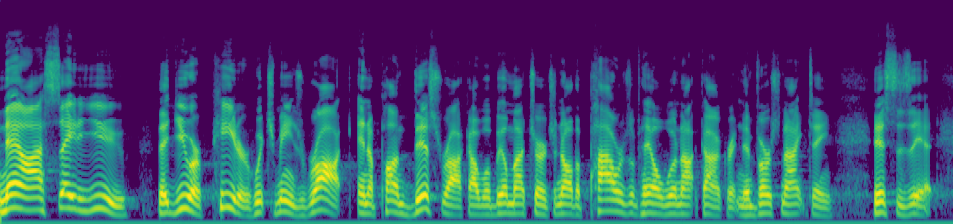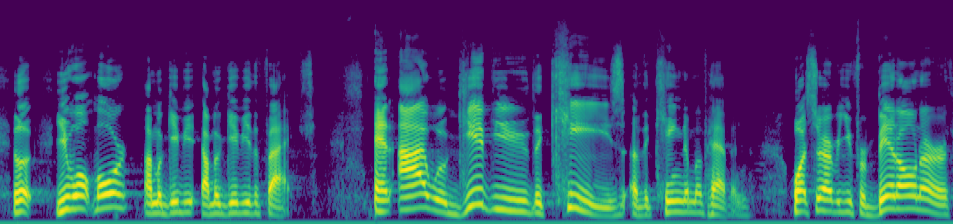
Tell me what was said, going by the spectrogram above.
Now I say to you that you are Peter, which means rock, and upon this rock I will build my church, and all the powers of hell will not conquer it. And in verse 19, this is it. Look, you want more? I'm gonna give you, I'm gonna give you the facts. And I will give you the keys of the kingdom of heaven. Whatsoever you forbid on earth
